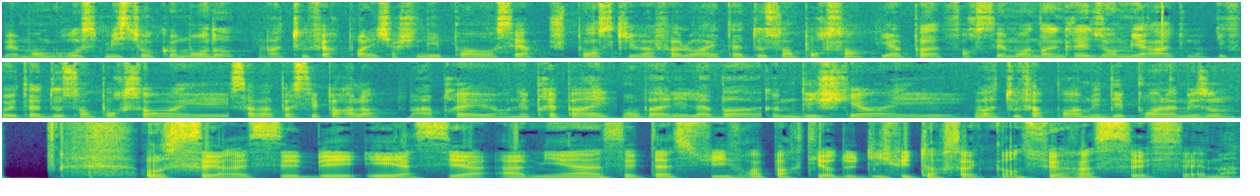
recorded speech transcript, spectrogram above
Même en grosse mission commando, on va tout faire pour aller chercher des points au cerf. Je pense qu'il va falloir être à 200%. Il n'y a pas forcément d'ingrédients miracles. Il faut être à 200% et ça va passer par là. Bah après, on est préparé. On va aller là-bas comme des chiens et on va tout faire pour amener des points à la maison. Au CRSCB et ACA Amiens, c'est à suivre à partir de 18h50 sur RCFM.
